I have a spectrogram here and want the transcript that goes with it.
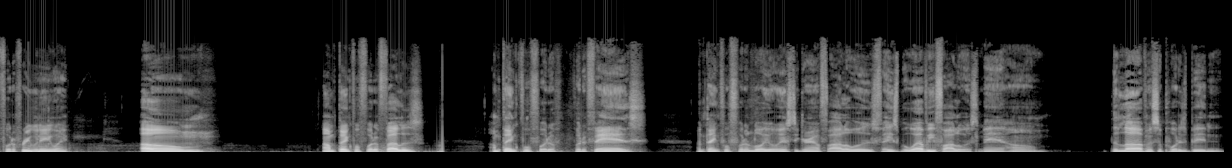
for the free one anyway. Um, I'm thankful for the fellas. I'm thankful for the for the fans. I'm thankful for the loyal Instagram followers, Facebook, wherever you follow us, man. Um, the love and support has been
